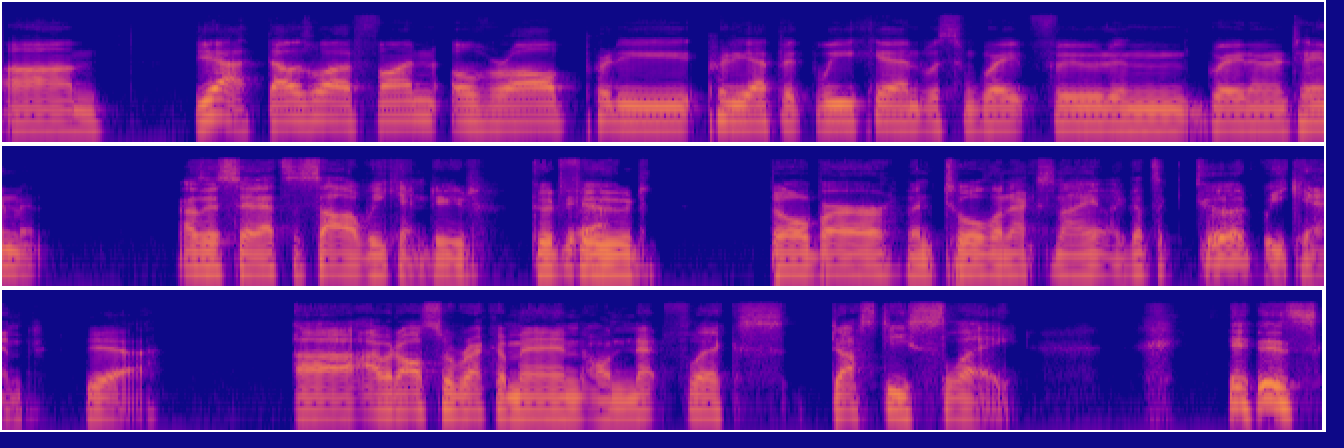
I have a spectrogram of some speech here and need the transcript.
um yeah that was a lot of fun. Overall pretty pretty epic weekend with some great food and great entertainment. I was gonna say that's a solid weekend, dude. Good Yeah. food, Bill Burr, then Tool the next night. Like that's a good weekend. yeah Uh, I would also recommend on Netflix Dusty Slay. His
